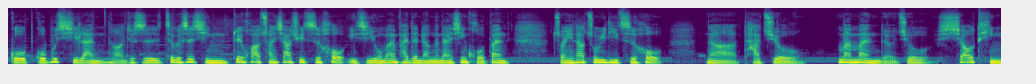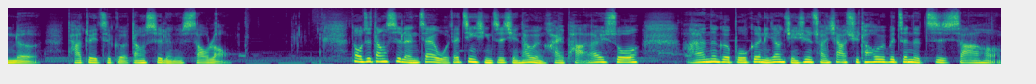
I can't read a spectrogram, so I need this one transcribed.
果果不其然，哈，就是这个事情对话传下去之后，以及我们安排的两个男性伙伴转移他注意力之后，那他就慢慢的就消停了他对这个当事人的骚扰。那我这当事人，在我在进行之前，他会很害怕，他会说：“啊，那个博哥，你这样简讯传下去，他会不会真的自杀？哈，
